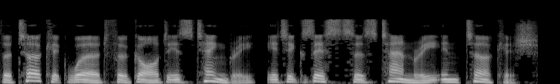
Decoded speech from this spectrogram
The Turkic word for God is Tengri, it exists as Tanri in Turkish.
